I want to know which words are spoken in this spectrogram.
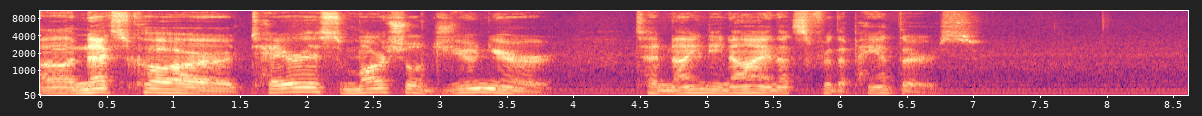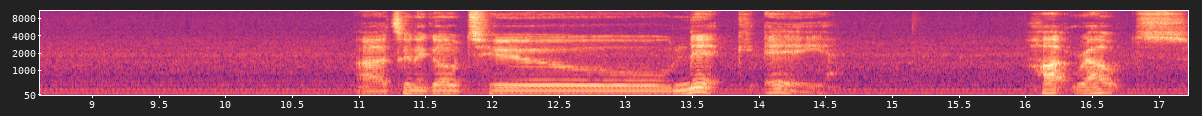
Uh, next card, Terrace Marshall Jr. to 99. That's for the Panthers. Uh, it's going to go to Nick A. Hot Routes.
